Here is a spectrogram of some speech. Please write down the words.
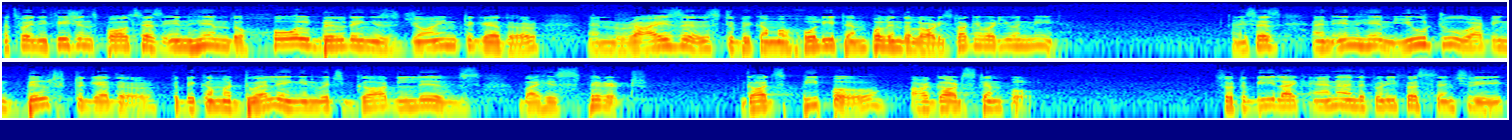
That's why in Ephesians, Paul says, In him the whole building is joined together and rises to become a holy temple in the Lord. He's talking about you and me. And he says, And in him you too are being built together to become a dwelling in which God lives by his Spirit. God's people are God's temple. So to be like Anna in the 21st century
